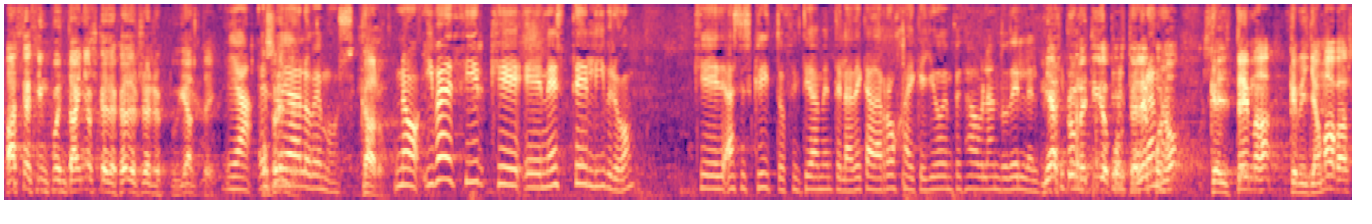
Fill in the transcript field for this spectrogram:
Hace 50 años que dejé de ser estudiante. Ya, eso ya lo vemos. Claro. No, iba a decir que en este libro que has escrito, efectivamente, La década roja, y que yo he empezado hablando de él Me has prometido por programa, teléfono que el tema, que me llamabas,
